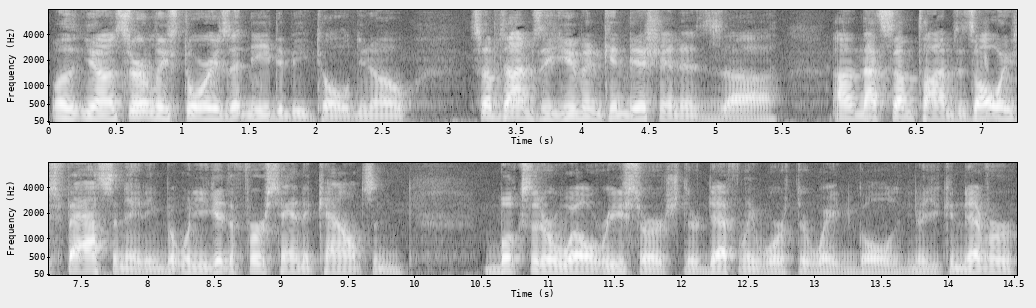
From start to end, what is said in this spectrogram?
Well, you know, certainly stories that need to be told. You know, sometimes the human condition is uh, um, not sometimes, it's always fascinating, but when you get the firsthand accounts and books that are well researched, they're definitely worth their weight in gold. You know, you can never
